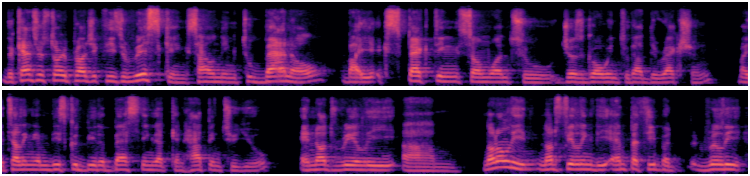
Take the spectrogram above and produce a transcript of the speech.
the Cancer Story Project is risking sounding too banal by expecting someone to just go into that direction, by telling them this could be the best thing that can happen to you, and not really, um, not only not feeling the empathy, but really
